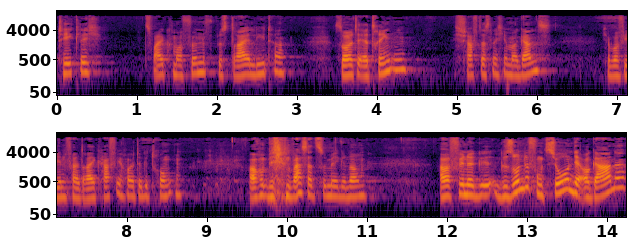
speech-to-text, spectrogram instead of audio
täglich 2,5 bis 3 Liter sollte er trinken. Ich schaffe das nicht immer ganz. Ich habe auf jeden Fall drei Kaffee heute getrunken, auch ein bisschen Wasser zu mir genommen. Aber für eine gesunde Funktion der Organe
